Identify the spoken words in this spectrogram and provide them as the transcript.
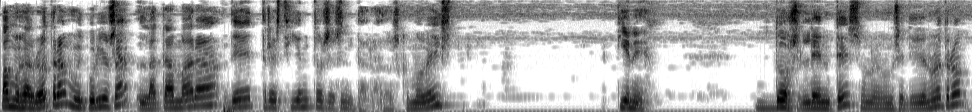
Vamos a ver otra muy curiosa, la cámara de 360 grados. Como veis, tiene dos lentes, uno en un sentido y en otro,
